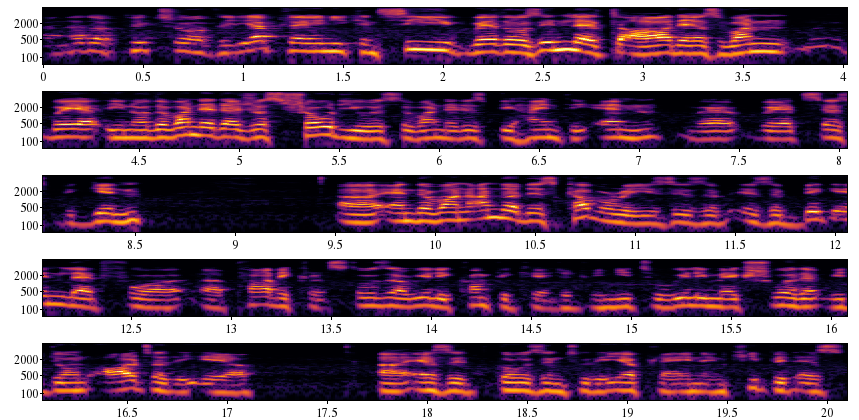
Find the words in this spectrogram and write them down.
another picture of the airplane, you can see where those inlets are. There's one where, you know, the one that I just showed you is the one that is behind the N, where, where it says begin. Uh, and the one under discoveries is a, is a big inlet for uh, particles. Those are really complicated. We need to really make sure that we don't alter the air uh, as it goes into the airplane and keep it as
